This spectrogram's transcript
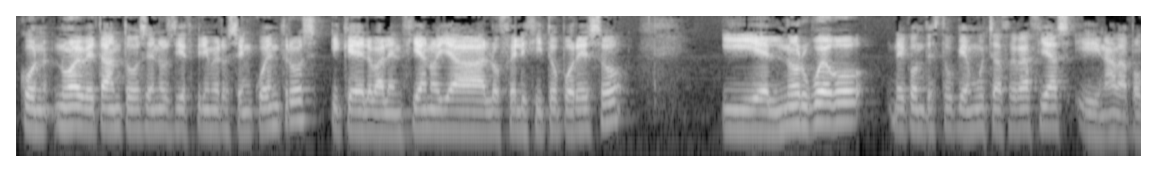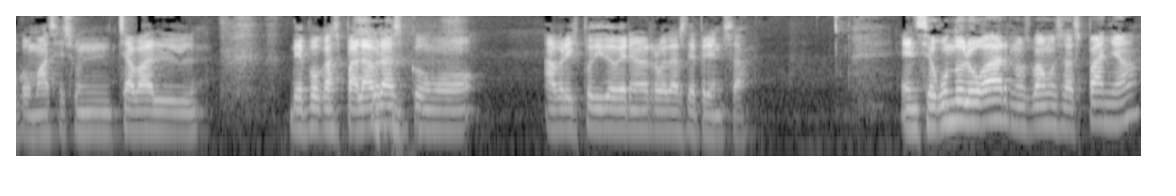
con nueve tantos en los diez primeros encuentros, y que el valenciano ya lo felicitó por eso. Y el noruego le contestó que muchas gracias y nada, poco más. Es un chaval de pocas palabras, como habréis podido ver en las ruedas de prensa. En segundo lugar, nos vamos a España.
